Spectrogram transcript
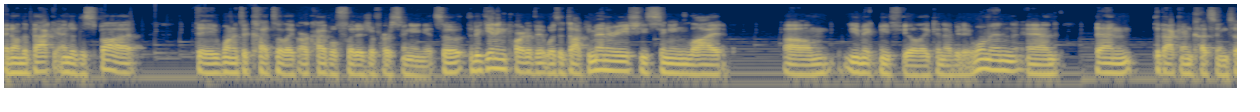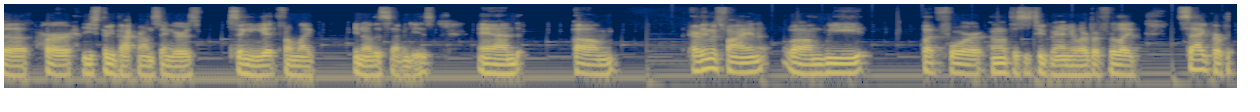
and on the back end of the spot, they wanted to cut to like archival footage of her singing it. So the beginning part of it was a documentary. She's singing live. Um, you make me feel like an everyday woman, and then the back end cuts into her these three background singers singing it from like you know the 70s, and um, everything was fine. Um, we, but for I don't know if this is too granular, but for like SAG purposes,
